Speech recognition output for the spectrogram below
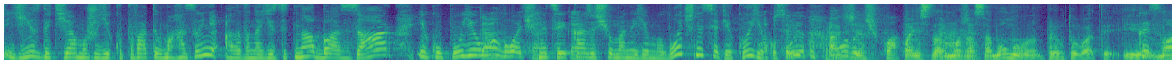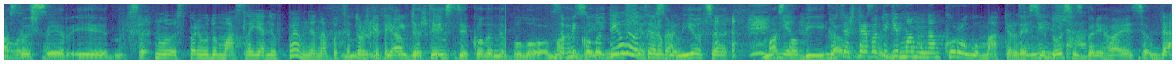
їздить, я можу її купувати в магазині, але вона їздить на базар і купує у молочниці. так, і так. каже, що в мене є молочниця, в якої я Абсолютно купую правильно. А ще пані Світлана, можна самому приготувати і масло, і сир, і все. Ну, з приводу масла я не впевнена, бо це трошки я такий в тяжкий- дитинстві, коли не було Самі магазинів, колотили ще, оце робили? самі оце маслобійка. Ну це ж треба тоді мам, нам корову мати, Десь і досі зберігається. Да.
